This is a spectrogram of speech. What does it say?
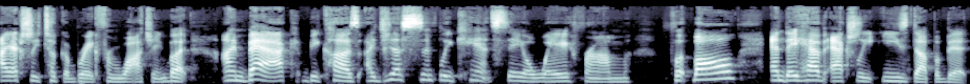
I actually took a break from watching. But I'm back because I just simply can't stay away from football. And they have actually eased up a bit.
